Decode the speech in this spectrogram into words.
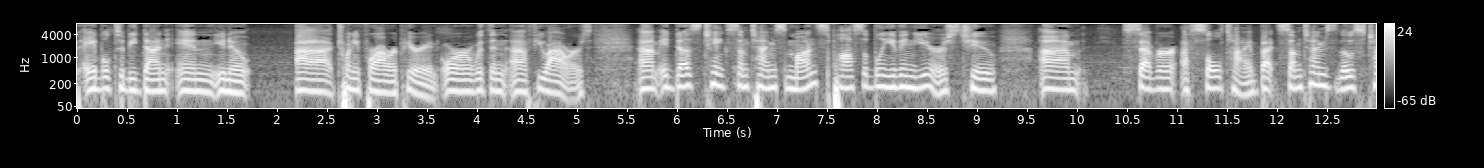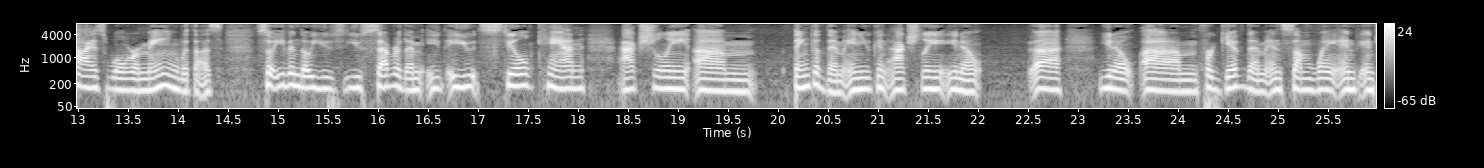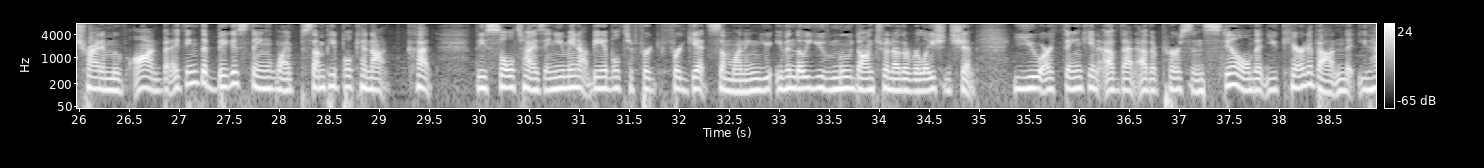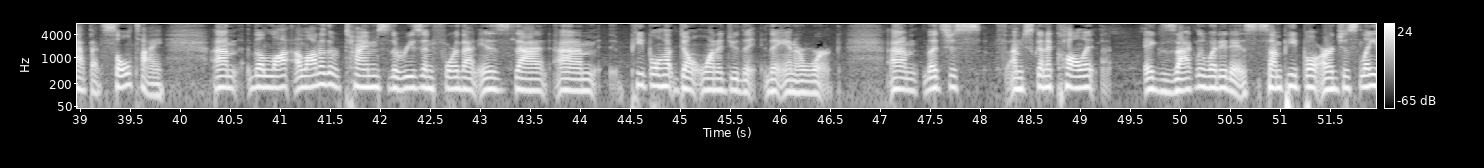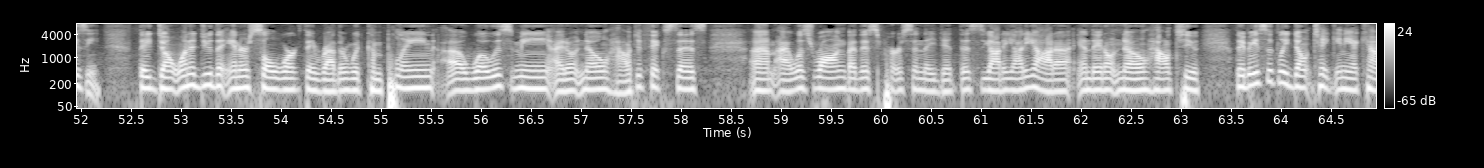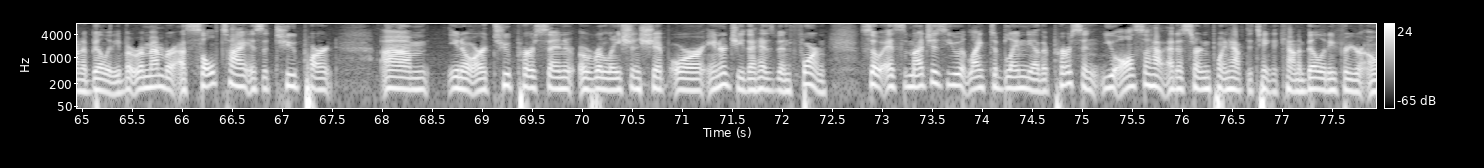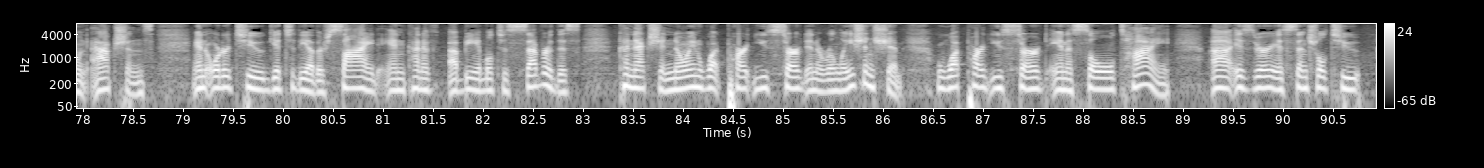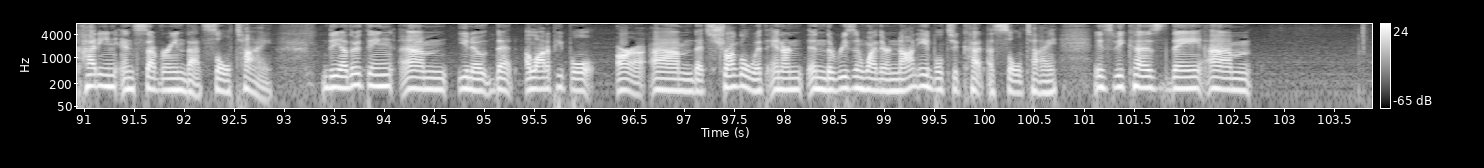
able to be done in you know uh, 24 hour period or within a few hours. Um, it does take sometimes months, possibly even years, to um, sever a soul tie, but sometimes those ties will remain with us. So even though you you sever them, you, you still can actually um, think of them, and you can actually you know uh, you know, um, forgive them in some way and, and try to move on. But I think the biggest thing why some people cannot cut these soul ties and you may not be able to for- forget someone and you, even though you've moved on to another relationship you are thinking of that other person still that you cared about and that you had that soul tie. Um, the lot a lot of the times the reason for that is that um, people don't want to do the, the inner work. Um, let's just i'm just going to call it exactly what it is. Some people are just lazy. They don't want to do the inner soul work. They rather would complain, uh, woe is me. I don't know how to fix this. Um, I was wrong by this person. They did this, yada, yada, yada. And they don't know how to, they basically don't take any accountability. But remember, a soul tie is a two part um, you know, or two person relationship or energy that has been formed. So, as much as you would like to blame the other person, you also have at a certain point have to take accountability for your own actions in order to get to the other side and kind of uh, be able to sever this connection, knowing what part you served in a relationship, what part you served in a soul tie uh, is very essential to cutting and severing that soul tie. The other thing, um, you know, that a lot of people are um, that struggle with and are and the reason why they're not able to cut a soul tie is because they um,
